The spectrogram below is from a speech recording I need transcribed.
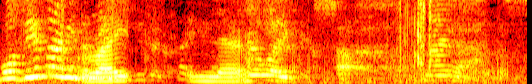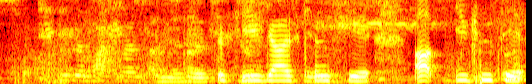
Well, these aren't even Right in there. They're like nine hours. These are black nine If you guys can see it. Up, you can see it.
